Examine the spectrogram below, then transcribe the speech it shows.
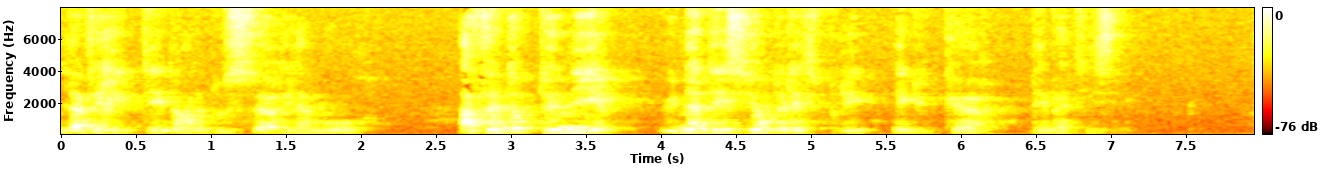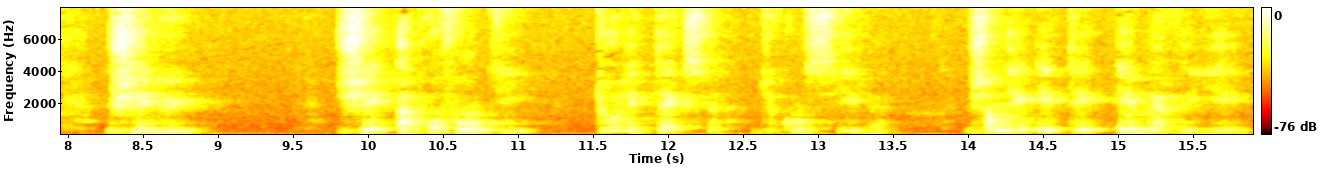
la vérité dans la douceur et l'amour, afin d'obtenir une adhésion de l'esprit et du cœur des baptisés. J'ai lu, j'ai approfondi tous les textes du Concile, j'en ai été émerveillé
